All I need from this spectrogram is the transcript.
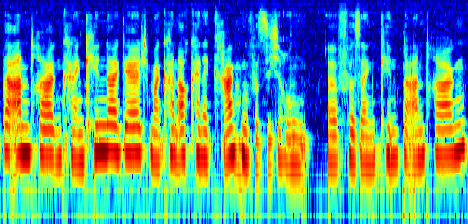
beantragen, kein Kindergeld, man kann auch keine Krankenversicherung äh, für sein Kind beantragen.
